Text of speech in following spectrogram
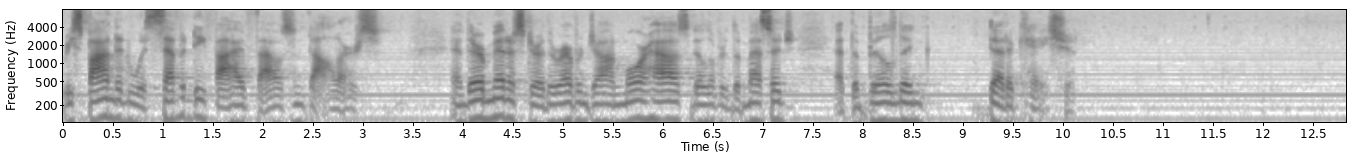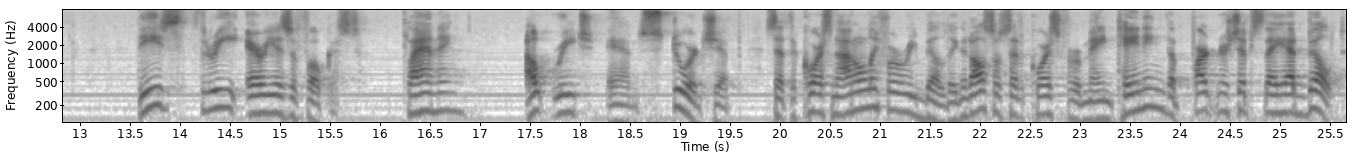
responded with $75,000. And their minister, the Reverend John Morehouse, delivered the message at the building dedication. These three areas of focus planning, outreach, and stewardship set the course not only for rebuilding, it also set a course for maintaining the partnerships they had built,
